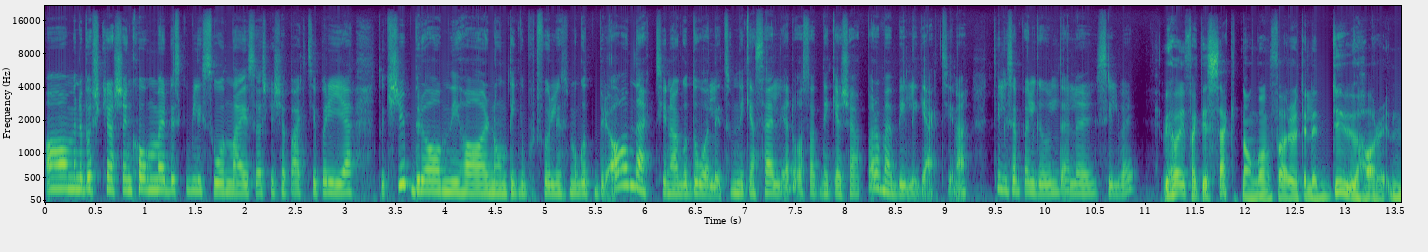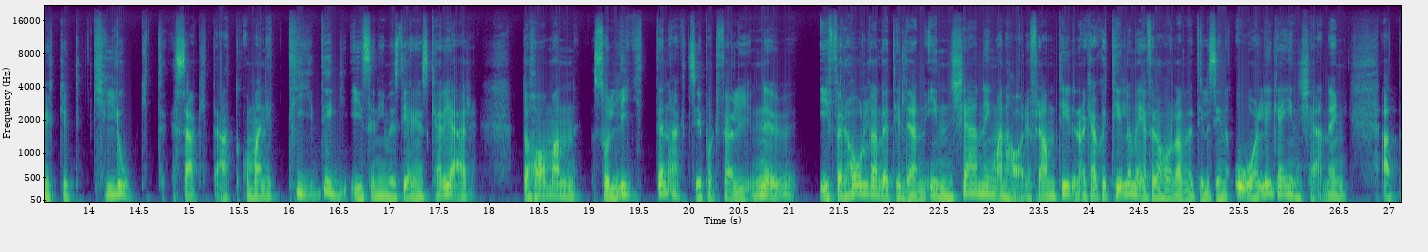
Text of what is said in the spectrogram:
ja, men när börskraschen kommer, det ska bli så nice, jag ska köpa aktier på rea. Då kanske det är bra om ni har någonting i portföljen som har gått bra när aktierna har gått dåligt, som ni kan sälja då, så att ni kan köpa de här billiga aktierna. Till exempel guld eller silver. Vi har ju faktiskt sagt någon gång förut, eller du har mycket klokt sagt att om man är tidig i sin investeringskarriär, då har man så liten aktieportfölj nu i förhållande till den intjäning man har i framtiden och kanske till och med i förhållande till sin årliga intjäning, att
